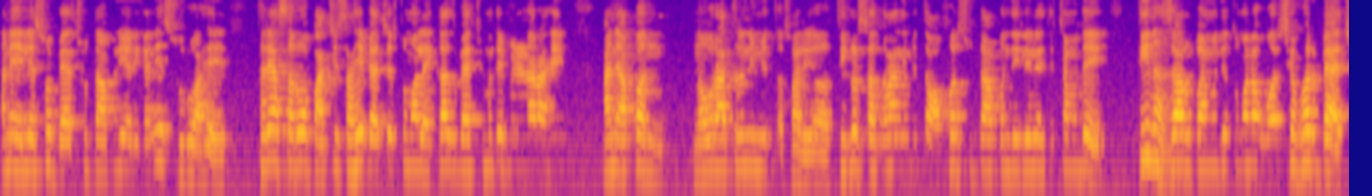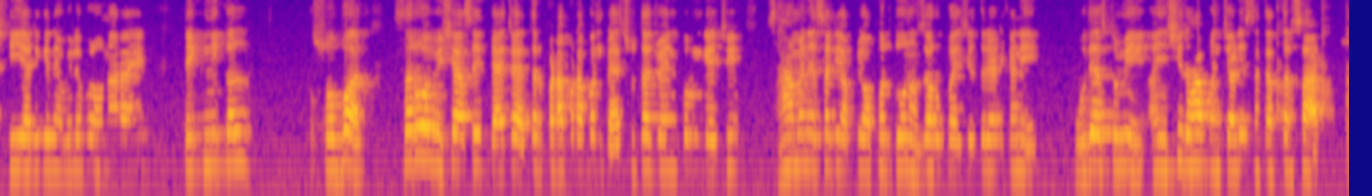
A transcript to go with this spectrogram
आणि एल एस ओ बॅच सुद्धा आपली या ठिकाणी सुरू आहे. तर या सर्व पाचवी सहा बॅचेस तुम्हाला एकाच बॅच मध्ये मिळणार आहे. आणि आपण नवरात्र निमित्त सॉरी तिकड संक्रांत ऑफर सुद्धा आपण दिलेली आहे ज्याच्यामध्ये तीन हजार रुपयामध्ये तुम्हाला वर्षभर बॅच ही या ठिकाणी अवेलेबल होणार आहे. टेक्निकल सोबत सर्व विषयासहित बॅच आहे तर पटापट आपण बॅच सुद्धा जॉईन करून घ्यायची. सहा महिन्यासाठी आपली ऑफर दोन हजार रुपयाची तर या ठिकाणी उद्याच तुम्ही ऐंशी दहा पंचेचाळीस सत्याहत्तर साठ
